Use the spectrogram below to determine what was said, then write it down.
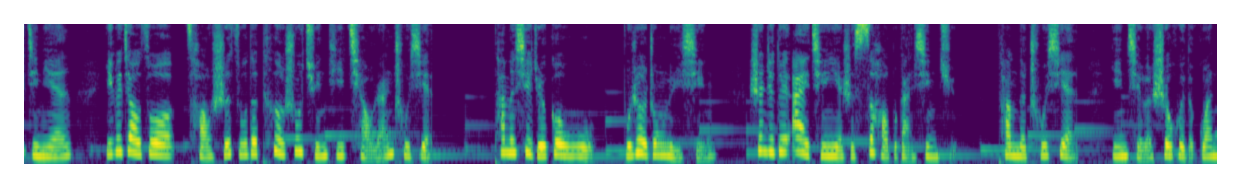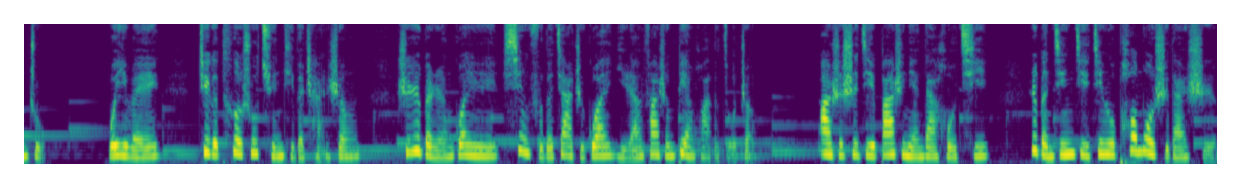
几年，一个叫做草食族的特殊群体悄然出现。他们谢绝购物，不热衷旅行，甚至对爱情也是丝毫不感兴趣。他们的出现引起了社会的关注。我以为这个特殊群体的产生是日本人关于幸福的价值观已然发生变化的佐证。二十世纪八十年代后期，日本经济进入泡沫时代时，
